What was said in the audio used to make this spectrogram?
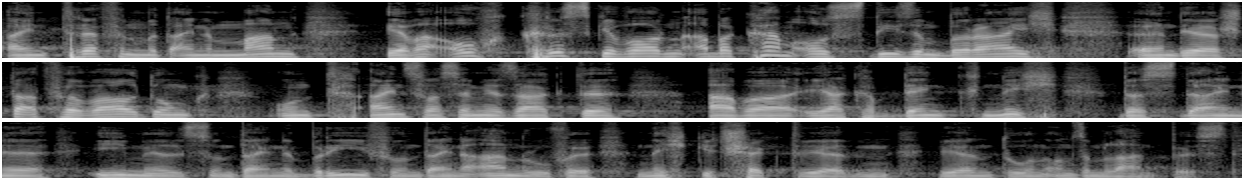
ein Treffen mit einem Mann, er war auch Christ geworden, aber kam aus diesem Bereich äh, der Stadtverwaltung. Und eins, was er mir sagte, aber Jakob, denk nicht, dass deine E-Mails und deine Briefe und deine Anrufe nicht gecheckt werden, während du in unserem Land bist.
